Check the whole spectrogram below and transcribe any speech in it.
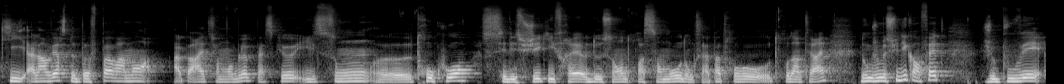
qui, à l'inverse, ne peuvent pas vraiment apparaître sur mon blog parce qu'ils sont euh, trop courts. C'est des sujets qui feraient 200, 300 mots, donc ça n'a pas trop, trop d'intérêt. Donc je me suis dit qu'en fait, je pouvais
